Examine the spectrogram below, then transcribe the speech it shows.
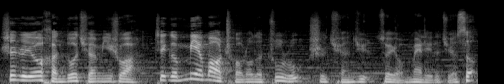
甚至有很多拳迷说啊，这个面貌丑陋的侏儒是全剧最有魅力的角色。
